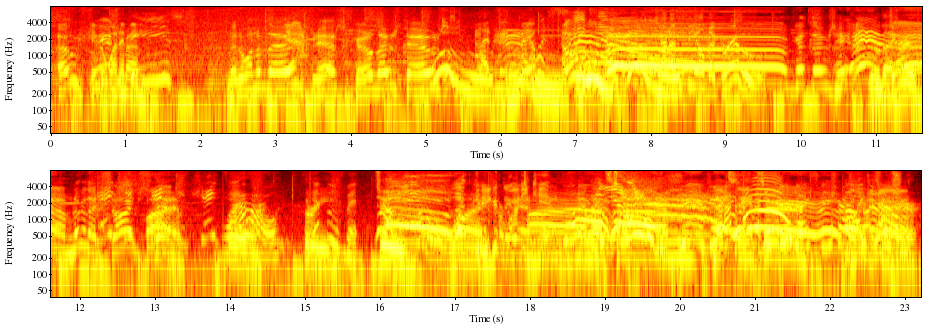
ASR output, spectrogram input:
oh, shit, Give it one man. of these. Little one of those. Yeah. Yes. Curl those toes. Let me Oh, think. it's Oh, gotta feel the oh, groove. Oh, get those hips. Feel Oh, that damn. Look at that side Five, step. Wow. three, Hip movement. two, Oh, one. okay, Karate Kid. Time. Whoa. It's time. shit. Next Nice answer. Finisher. I like Nice that. finisher.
